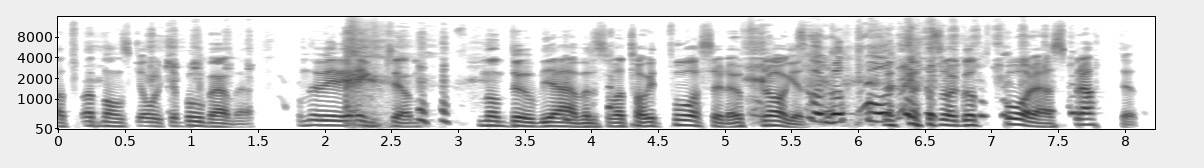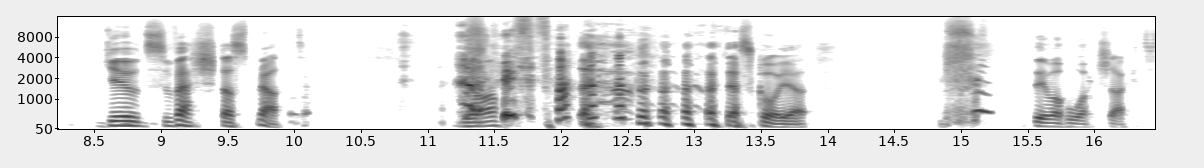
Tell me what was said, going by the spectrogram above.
att, att någon ska orka bo med henne. Och nu är det äntligen någon dum jävel som har tagit på sig det där uppdraget. Som har gått på det? som har gått på det här sprattet. Guds värsta spratt. Ja. jag skojar. Det var hårt sagt.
